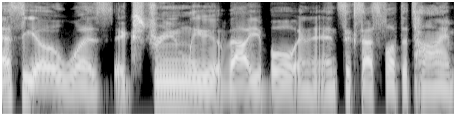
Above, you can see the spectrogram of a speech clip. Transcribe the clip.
SEO was extremely valuable and, and, successful at the time.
